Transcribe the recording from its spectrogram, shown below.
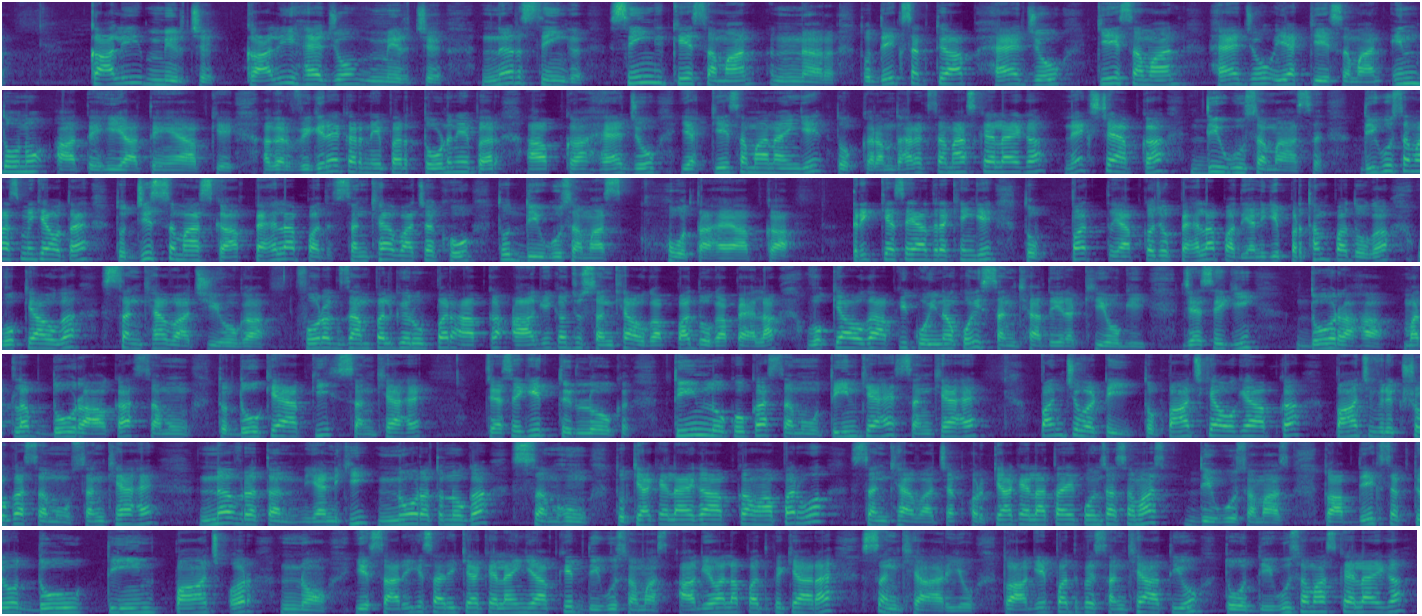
काली मिर्च। काली है जो मिर्च, नर सिंह सिंह के समान नर। तो देख सकते हो आप, है जो, के समान, है जो या के समान, इन दोनों आते ही आते हैं आपके। अगर विग्रह करने पर, तोड़ने पर आपका है जो या के समान आएँगे तो कर्मधारक समास कहलाएगा। नेक्स्ट है आपका दिगु समास। द्विगु समास में क्या होता है? तो जिस समास का पहला पद संख्यावाचक हो तो द्विगु समास होता है आपका। ट्रिक कैसे याद रखेंगे? तो पद आपका जो पहला पद, यानी कि प्रथम पद होगा, वो क्या होगा? संख्यावाची होगा। फॉर एग्ज़ाम्पल के रूप पर आपका आगे का जो संख्या होगा, पद होगा पहला, वो क्या होगा? आपकी कोई ना कोई संख्या दे रखी होगी। जैसे कि दो राह मतलब दो राह का समूह। तो दो क्या आपकी? संख्या है। जैसे कि त्रिलोक, तीन लोकों का समूह, तीन क्या है? संख्या है। पंचवटी तो पाँच क्या हो गया आपका? पाँच वृक्षों का समूह, संख्या है। नवरत्न, यानी कि नौ रत्नों का समूह तो क्या कहलाएगा आपका वहाँ पर वो? संख्यावाचक। और क्या कहलाता है कौन सा समास? द्विगु समास। तो आप देख सकते हो, दो, तीन, पाँच और नौ, ये सारी के सारी क्या कहलाएँगे आपके? द्विगु समास। आगे वाला पद पे क्या आ रहा है? संख्या आ रही हो। तो आगे पद पे संख्या आती हो तो वो द्विगु समास कहलाएगा।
